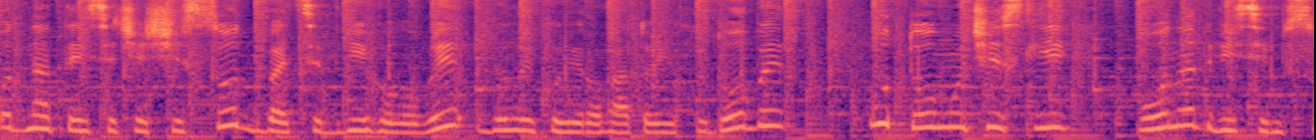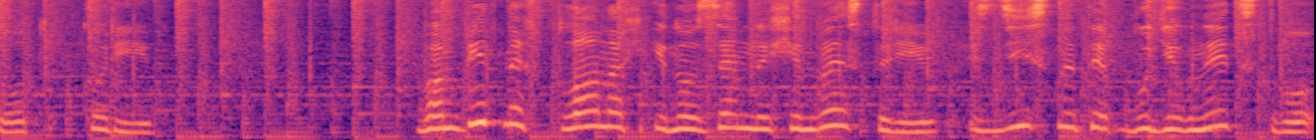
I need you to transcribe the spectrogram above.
1622 голови великої рогатої худоби, у тому числі понад 800 корів. В амбітних планах іноземних інвесторів здійснити будівництво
